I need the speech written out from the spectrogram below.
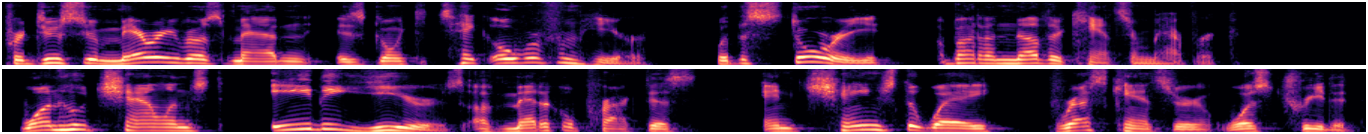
Producer Mary Rose Madden is going to take over from here with a story about another cancer maverick, one who challenged 80 years of medical practice and changed the way breast cancer was treated.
